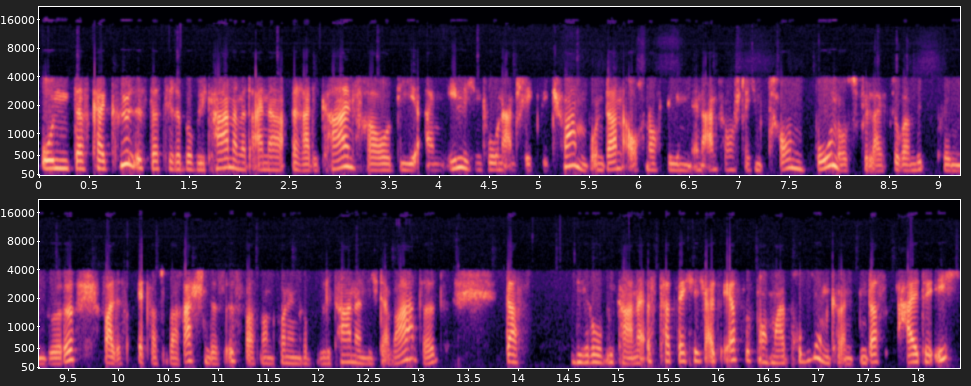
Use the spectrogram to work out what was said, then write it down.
Und das Kalkül ist, dass die Republikaner mit einer radikalen Frau, die einen ähnlichen Ton anschlägt wie Trump und dann auch noch den in Anführungsstrichen Frauenbonus vielleicht sogar mitbringen würde, weil es etwas Überraschendes ist, was man von den Republikanern nicht erwartet, dass die Republikaner es tatsächlich als erstes nochmal probieren könnten. Das halte ich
